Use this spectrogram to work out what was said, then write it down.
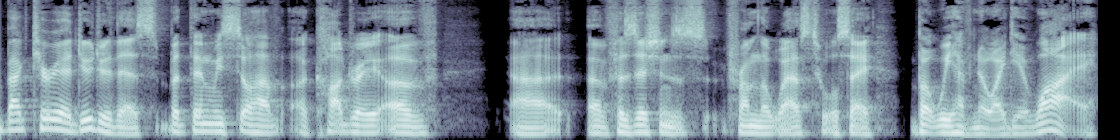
bacteria do do this, but then we still have a cadre of uh, of physicians from the West who will say, but we have no idea why.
